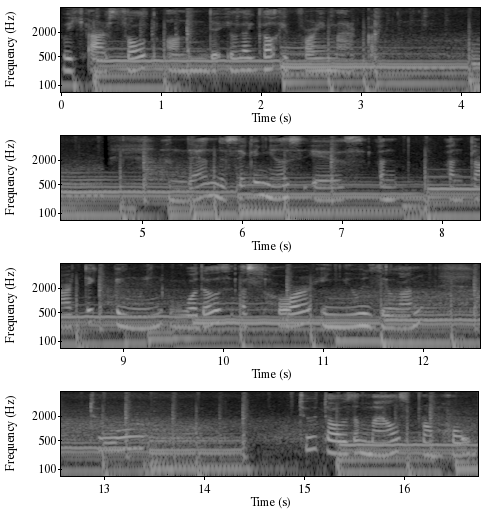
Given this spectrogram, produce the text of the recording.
which are sold on the illegal ivory market. And then the second news is Arctic penguin waddles ashore in New Zealand to 2,000 miles from home.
